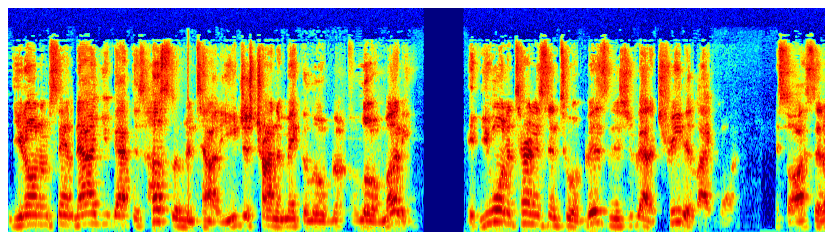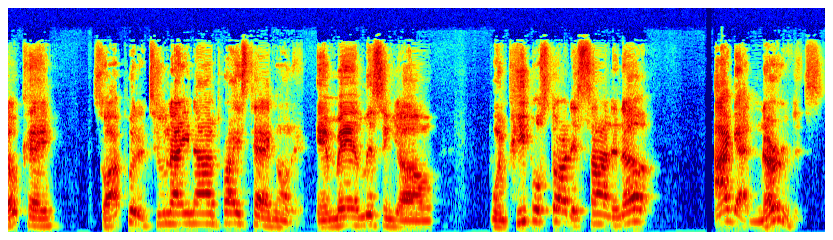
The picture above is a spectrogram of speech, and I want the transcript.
You know what I'm saying? Now you got this hustler mentality. You're just trying to make a little bit, a little money if you want to turn this into a business, you got to treat it like one. And so I said, okay. So I put a two ninety nine price tag on it. And man, listen, y'all, when people started signing up, I got nervous.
